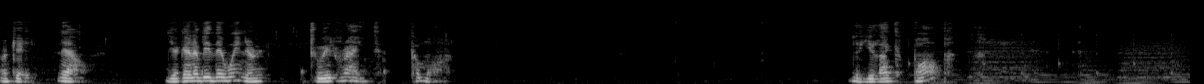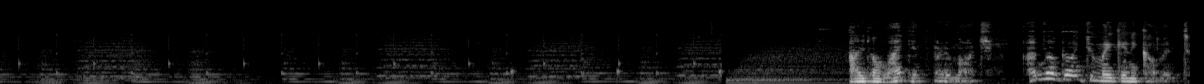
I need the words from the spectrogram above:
Okay. Now you're gonna be the winner. Do it right. Come on. Do you like pop? I don't like it very much. I'm not going to make any comment.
